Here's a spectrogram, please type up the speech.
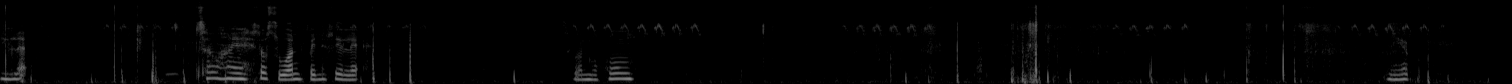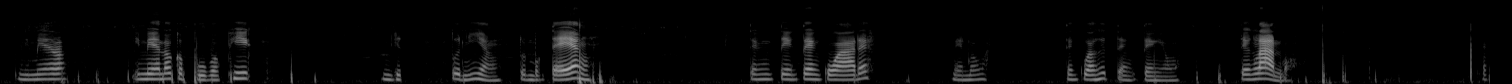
นี่แหละเช่าให้เช่าสวนเป็นสิแหละส วนบกฮงนี่ครับนี่แม่แล้วอีแม่เรากับปูบักพริกมันจะต้นนี้อย่างต้นบักแตงแตงแตงแตงกวาเด้แม่นบ่วะแตงกวาคือแตงแตงหยังวะแตงล้านบ่จัก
